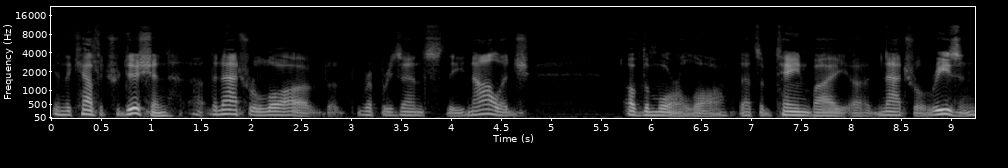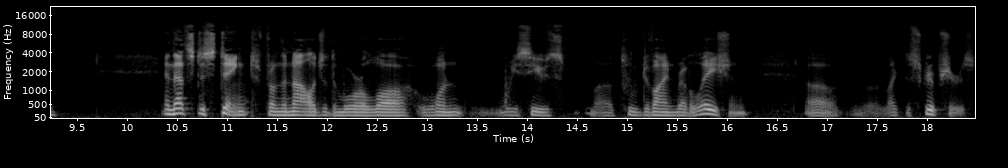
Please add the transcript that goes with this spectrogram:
in the Catholic tradition. Uh, the natural law represents the knowledge of the moral law that's obtained by uh, natural reason, and that's distinct from the knowledge of the moral law one receives uh, through divine revelation, uh, like the scriptures.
